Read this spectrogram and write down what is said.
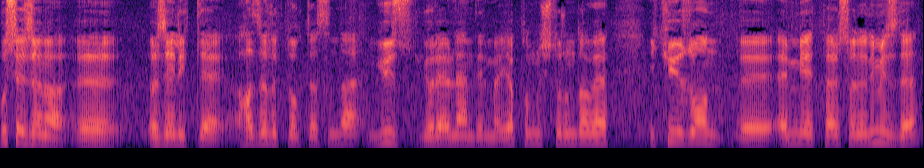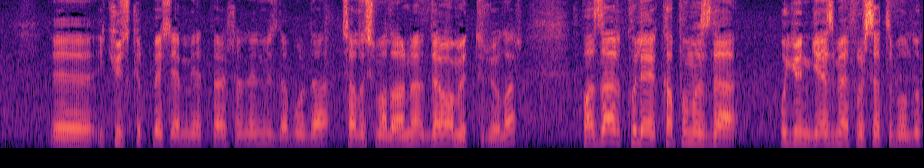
bu sezona e, özellikle hazırlık noktasında 100 görevlendirme yapılmış durumda ve 210 e, emniyet personelimiz de e, 245 emniyet personelimiz de burada çalışmalarını devam ettiriyorlar. Pazar Kule kapımızda bugün gezme fırsatı bulduk.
